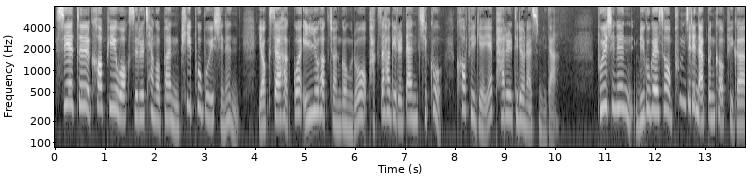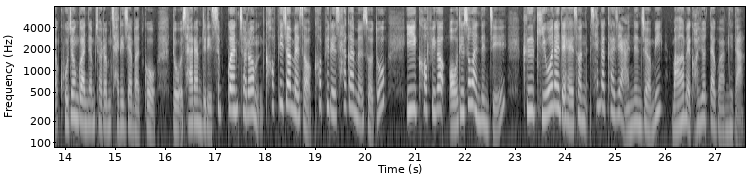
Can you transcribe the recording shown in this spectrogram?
시애틀 커피 웍스를 창업한 피포브이 씨는 역사학과 인류학 전공으로 박사학위를 딴 직후 커피계에 발을 들여놨습니다. 부이 씨는 미국에서 품질이 나쁜 커피가 고정관념처럼 자리 잡았고 또 사람들이 습관처럼 커피점에서 커피를 사가면서도 이 커피가 어디서 왔는지 그 기원에 대해선 생각하지 않는 점이 마음에 걸렸다고 합니다.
